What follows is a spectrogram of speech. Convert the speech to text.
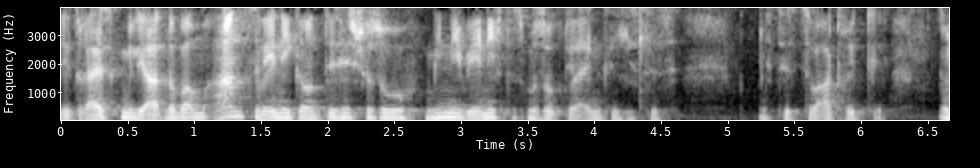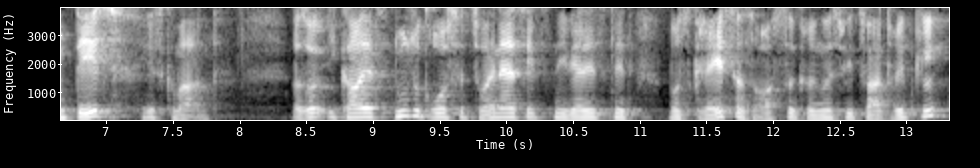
die 30 Milliarden, aber um eins weniger. Und das ist schon so mini wenig, dass man sagt, ja, eigentlich ist das, ist das zwei Drittel. Und das ist gemeint. Also ich kann jetzt nur so große Zahlen einsetzen, ich werde jetzt nicht was Größeres rauskriegen als wie zwei Drittel,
